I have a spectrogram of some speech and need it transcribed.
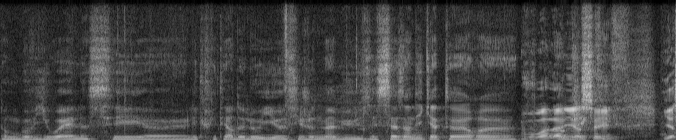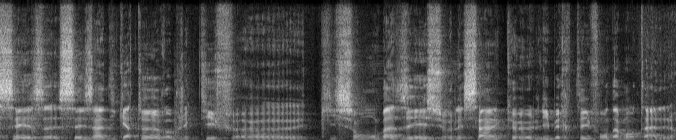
Donc Boviuel, c'est euh, les critères de l'OIE si je ne m'abuse, et 16 indicateurs euh, Voilà, il y a, ces, il y a 16, indicateurs objectifs euh, qui sont basés sur les 5 libertés fondamentales.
